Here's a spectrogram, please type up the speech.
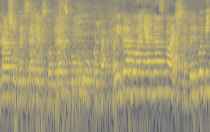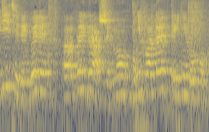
нашего Борисоглебского городского округа. Игра была неоднозначна. Были победители, были э, проигравшие, но не хватает тренировок.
